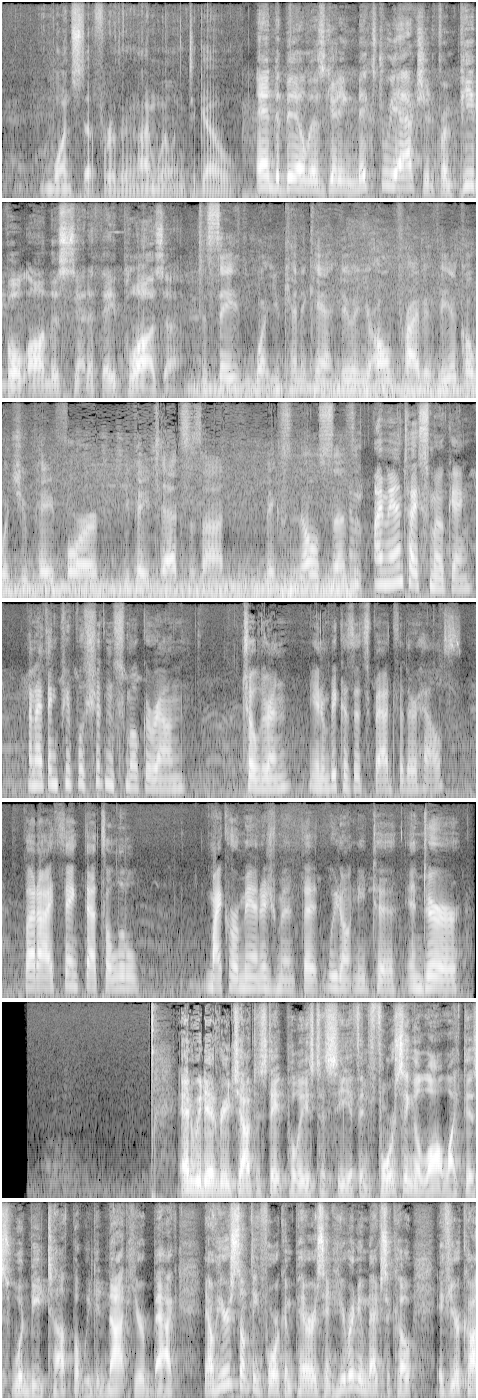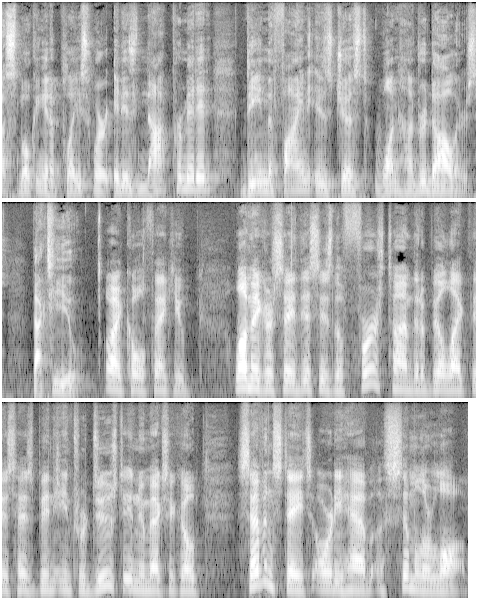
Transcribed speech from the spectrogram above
one step further than I'm willing to go. And the bill is getting mixed reaction from people on the Santa Fe Plaza. To say what you can and can't do in your own private vehicle, which you paid for, you paid taxes on, makes no sense. I'm anti-smoking, and I think people shouldn't smoke around children, you know, because it's bad for their health. But I think that's a little micromanagement that we don't need to endure. And we did reach out to state police to see if enforcing a law like this would be tough, but we did not hear back. Now, here's something for comparison. Here in New Mexico, if you're caught smoking in a place where it is not permitted, Dean, the fine is just $100. Back to you. All right, Cole, thank you. Lawmakers say this is the first time that a bill like this has been introduced in New Mexico. Seven states already have a similar law.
